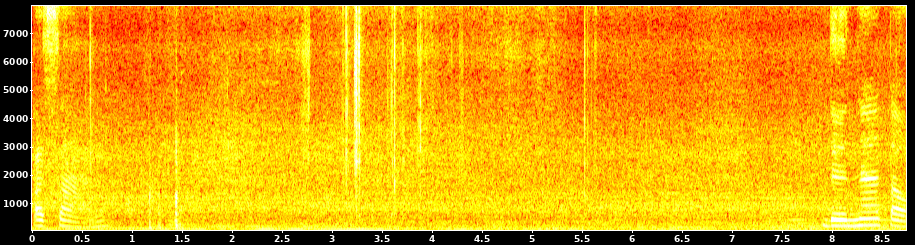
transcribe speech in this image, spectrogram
ประสานเดินหน้าต่อ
